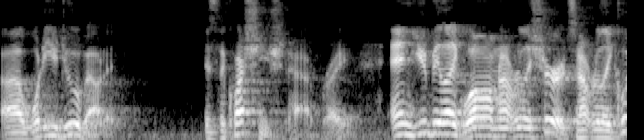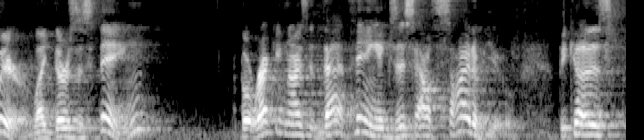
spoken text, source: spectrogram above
Uh, what do you do about it? Is the question you should have, right? And you'd be like, well, I'm not really sure. It's not really clear. Like, there's this thing, but recognize that that thing exists outside of you because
